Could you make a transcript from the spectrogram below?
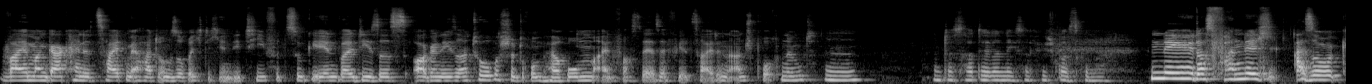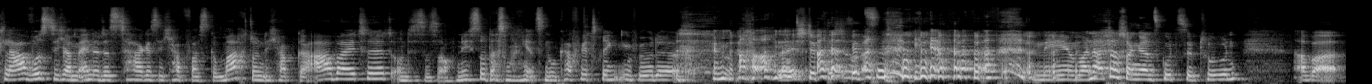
weil man gar keine Zeit mehr hat, um so richtig in die Tiefe zu gehen, weil dieses organisatorische drumherum einfach sehr, sehr viel Zeit in Anspruch nimmt. Mhm. Und das hat dir dann nicht so viel Spaß gemacht? Nee, das fand ich, also klar wusste ich am Ende des Tages, ich habe was gemacht und ich habe gearbeitet und es ist auch nicht so, dass man jetzt nur Kaffee trinken würde im Abend. Bleistifte spitzen. ja. Nee, man hat da schon ganz gut zu tun, aber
